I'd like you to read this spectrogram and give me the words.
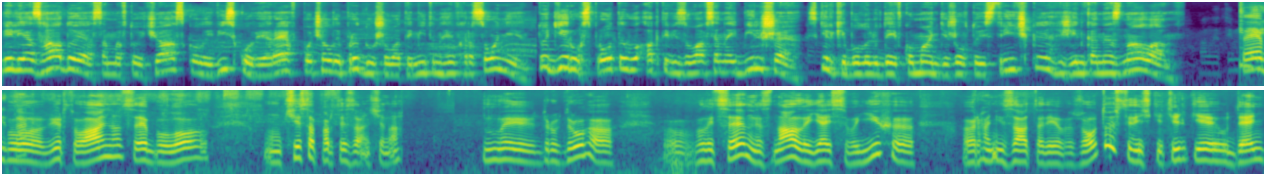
Лілія згадує саме в той час, коли військові РФ почали придушувати мітинги в Херсоні. Тоді рух спротиву активізувався найбільше. Скільки було людей в команді жовтої стрічки, жінка не знала. Це було віртуально, це було чиста партизанщина. Ми друг друга е, в лице не знали, я й своїх е, організаторів жовтої стрічки тільки у день,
